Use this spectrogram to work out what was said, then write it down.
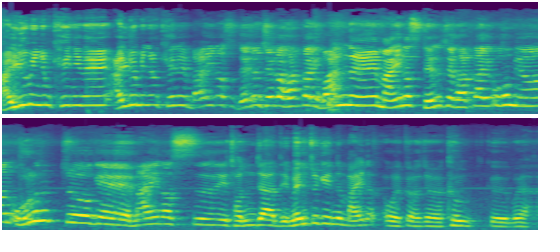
알루미늄 캔이네. 알루미늄 캔에 마이너스 대전체가 가까이 왔네. 마이너스 대전체 가까이 오면 오른쪽에 마이너스의 전자들 왼쪽에 있는 마이너스 어그저금그 뭐야.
